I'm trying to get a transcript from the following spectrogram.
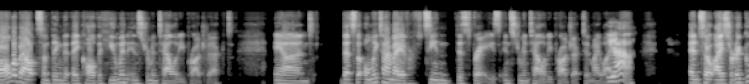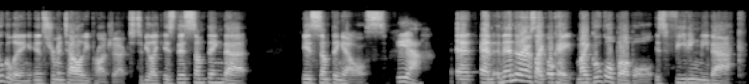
all about something that they call the Human Instrumentality Project. And that's the only time I have seen this phrase, instrumentality project, in my life. Yeah. And so I started Googling instrumentality project to be like, is this something that is something else? Yeah. And and, and then, then I was like, okay, my Google bubble is feeding me back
